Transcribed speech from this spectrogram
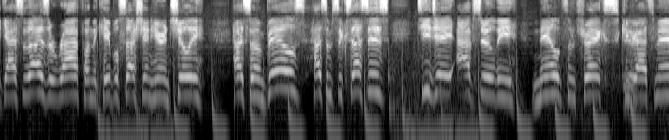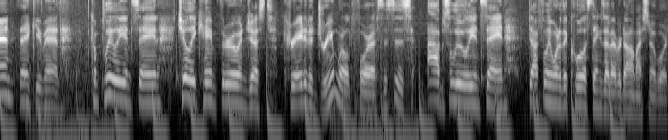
Right, guys, so that is a wrap on the cable session here in Chile. Had some bails, had some successes. TJ absolutely nailed some tricks. Congrats, man. Thank you, man. Completely insane. Chile came through and just created a dream world for us. This is absolutely insane. Definitely one of the coolest things I've ever done on my snowboard.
